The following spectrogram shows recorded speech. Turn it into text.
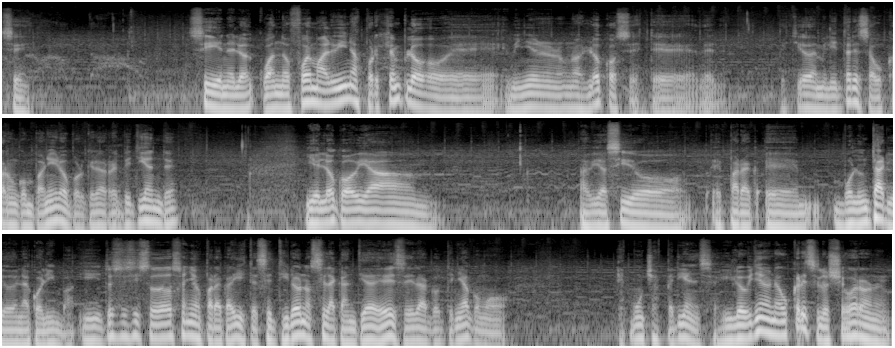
sí. Sí, cuando fue Malvinas, por ejemplo, eh, vinieron unos locos este, del- vestidos de militares a buscar a un compañero porque era repitiente. Y el loco había, había sido eh, eh, voluntario en la colimba. Y entonces hizo dos años paracaidista. Se tiró no sé la cantidad de veces, tenía como... Es mucha experiencia. Y lo vinieron a buscar y se lo llevaron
